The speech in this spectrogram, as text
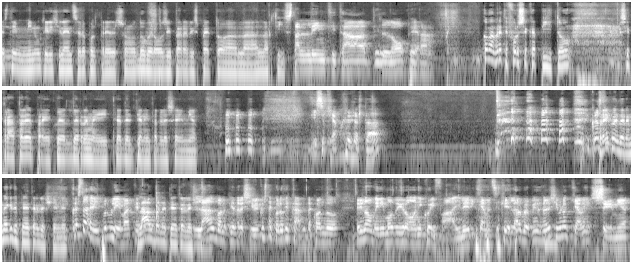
Questi minuti di silenzio dopo il trailer sono doverosi per rispetto al- all'artista. All'entità dell'opera. Come avrete forse capito, si tratta del prequel del remake del pianeta delle semmie. Che si chiama in realtà? Questo, Prequel del remake del pianeta delle scimmie. questo è il problema. L'alba del pianeta delle scimmie. L'alba del pianeta delle scimmie. Questo è quello che capita quando rinomini in modo ironico i file e li chiami anziché l'alba del pianeta delle scimmie lo chiami scimmie.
